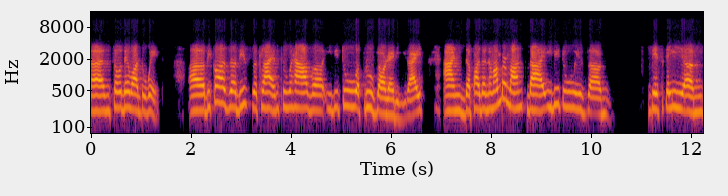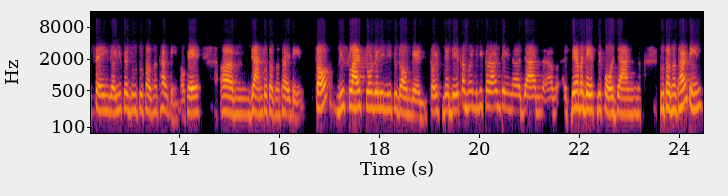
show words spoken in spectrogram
And so they want to wait. Uh, because uh, these clients who have uh, EB2 approved already, right? And for the November month, the EB2 is um, basically um, saying uh, you can do 2013, okay? Um, Jan 2013. So these clients don't really need to downgrade. So if their dates are going to be current in uh, Jan, uh, if they have a date before Jan 2013,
